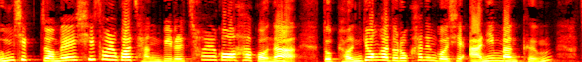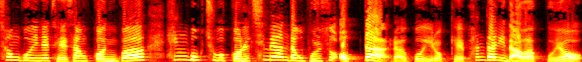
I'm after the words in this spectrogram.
음식점의 시설과 장비를 철거하거나 또 변경하도록 하는 것이 아닌 만큼 청구인의 재산권과 행복 추구권을 침해한다고 볼 수 없다라고 이렇게 판단이 나왔고요.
